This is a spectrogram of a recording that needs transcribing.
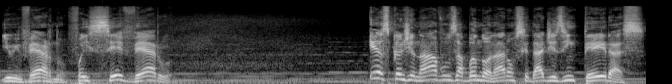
e o inverno foi severo. Escandinavos abandonaram cidades inteiras.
